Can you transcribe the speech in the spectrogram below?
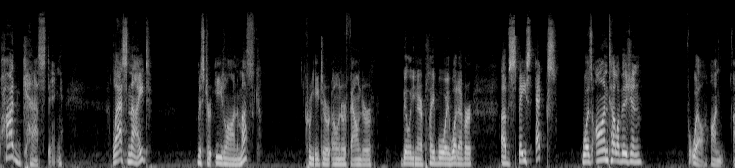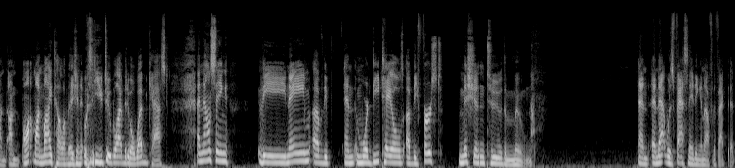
podcasting. Last night, Mr. Elon Musk, creator, owner, founder, billionaire, playboy, whatever, of SpaceX, was on television. Well, on, on, on, on my television, it was a YouTube Live to do a webcast announcing the name of the and more details of the first mission to the moon. And and that was fascinating enough the fact that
